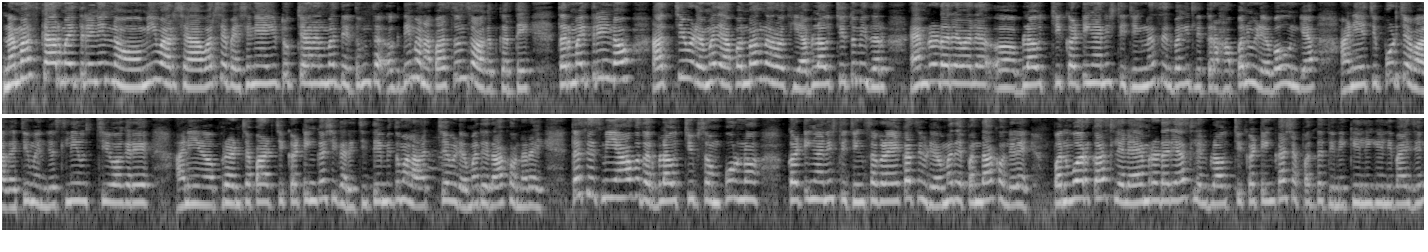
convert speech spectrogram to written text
नमस्कार मैत्रिणींनो मी वर्षा. वर्षा फॅशन या युट्यूब चॅनलमध्ये तुमचं अगदी मनापासून स्वागत करते. तर मैत्रिणींनो आजच्या व्हिडिओमध्ये आपण बघणार आहोत या ब्लाऊजची तुम्ही जर एम्ब्रॉयडरीवाल्या ब्लाऊजची कटिंग आणि स्टिचिंग नसेल बघितली तर हा पण व्हिडिओ बघून घ्या. आणि याची पुढच्या भागाची म्हणजे स्लीव्सची वगैरे आणि फ्रंटच्या पार्टची कटिंग कशी करायची ते मी तुम्हाला आजच्या व्हिडिओमध्ये दाखवणार आहे. तसेच मी या अगोदर ब्लाऊजची संपूर्ण कटिंग आणि स्टिचिंग सगळं एकाच व्हिडिओमध्ये पण दाखवलेलं आहे. पण वर्क असलेल्या एम्ब्रॉयडरी असलेल्या ब्लाऊजची कटिंग कशा पद्धतीने केली गेली पाहिजे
